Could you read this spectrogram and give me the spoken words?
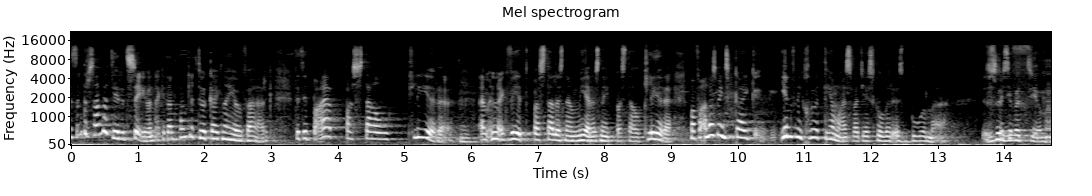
Dit is interessant dat jy dit sê want ek het aanvanklik toe kyk na jou werk, dit het baie pastelkleure. Mm. Um, en ek weet pastel is nou meer as net pastelkleure, maar vir al ons mense kyk, een van die groot temas wat jy skilder is bome. Dis 'n nuwe tema.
